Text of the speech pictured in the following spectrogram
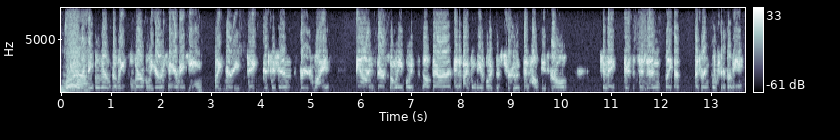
Right. I think those are really vulnerable years when you're making like very big decisions for your life. And there are so many voices out there. And if I can be a voice of truth and help these girls to make good decisions, like that's a dream come true for me.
